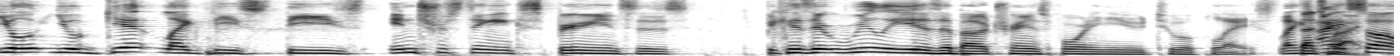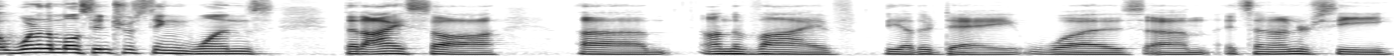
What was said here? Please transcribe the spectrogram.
you'll you'll get like these these interesting experiences because it really is about transporting you to a place. Like That's I right. saw one of the most interesting ones that I saw um, on the Vive the other day was um, it's an undersea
